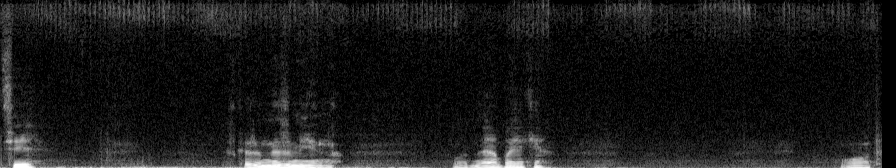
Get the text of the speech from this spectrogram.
ціль, скажімо, незмінна. От небо яке. От.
